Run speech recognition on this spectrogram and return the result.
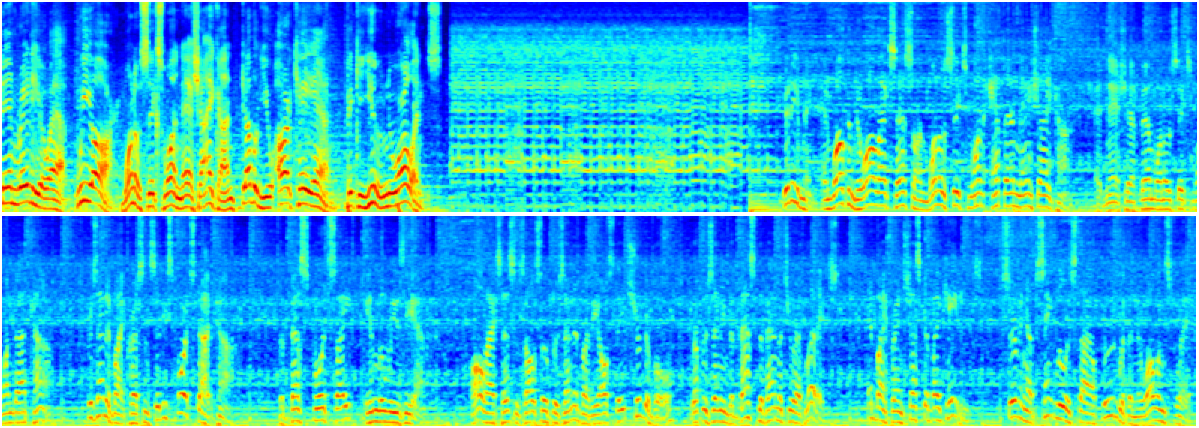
In radio app. We are 1061 Nash Icon WRKN, Picayune, New Orleans. Good evening and welcome to All Access on 1061 FM Nash Icon at NashFM1061.com. Presented by CrescentCitySports.com, the best sports site in Louisiana. All Access is also presented by the Allstate Sugar Bowl, representing the best of amateur athletics, and by Francesca by Katie's serving up St. Louis style food with a New Orleans flair.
